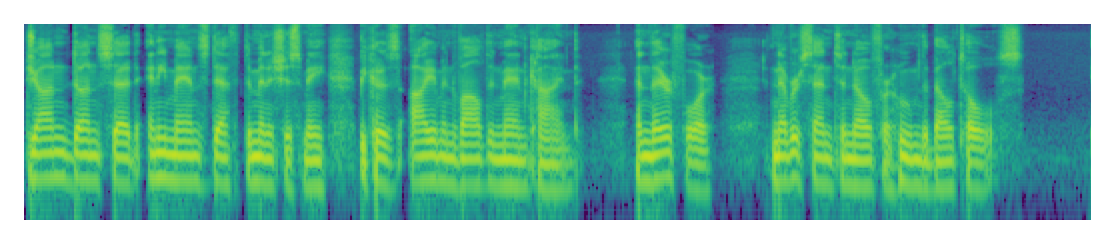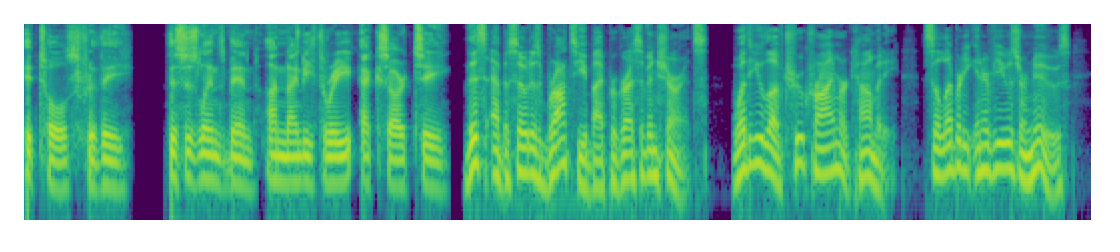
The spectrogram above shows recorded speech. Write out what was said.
John Donne said, Any man's death diminishes me because I am involved in mankind, and therefore never send to know for whom the bell tolls. It tolls for thee. This is Lin's Bin on 93 XRT. This episode is brought to you by Progressive Insurance. Whether you love true crime or comedy, celebrity interviews or news,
